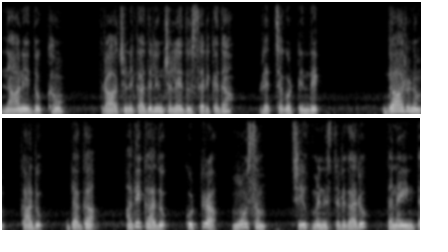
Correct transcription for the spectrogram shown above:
నాని దుఃఖం త్రాచుని కదిలించలేదు సరికదా? రెచ్చగొట్టింది. దారుణం కాదు దగ. అది కాదు కుట్ర మోసం. చీఫ్ మినిస్టర్ గారు తన ఇంట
